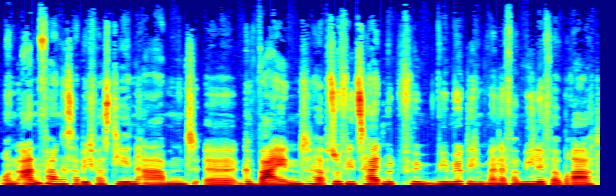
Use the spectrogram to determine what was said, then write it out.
Und anfangs habe ich fast jeden Abend äh, geweint, habe so viel Zeit mit, wie möglich mit meiner Familie verbracht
